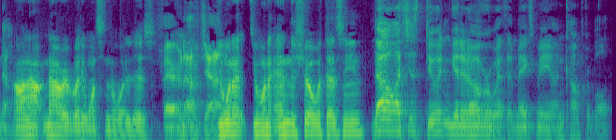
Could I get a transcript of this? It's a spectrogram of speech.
No. Oh, now now everybody wants to know what it is. Fair enough, John. Do you want to do you want to end the show with that scene? no, let's just do it and get it over with. It makes me uncomfortable.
